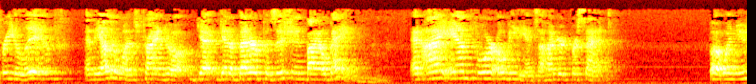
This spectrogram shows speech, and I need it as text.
free to live, and the other one's trying to get get a better position by obeying. And I am for obedience, a hundred percent. But when you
